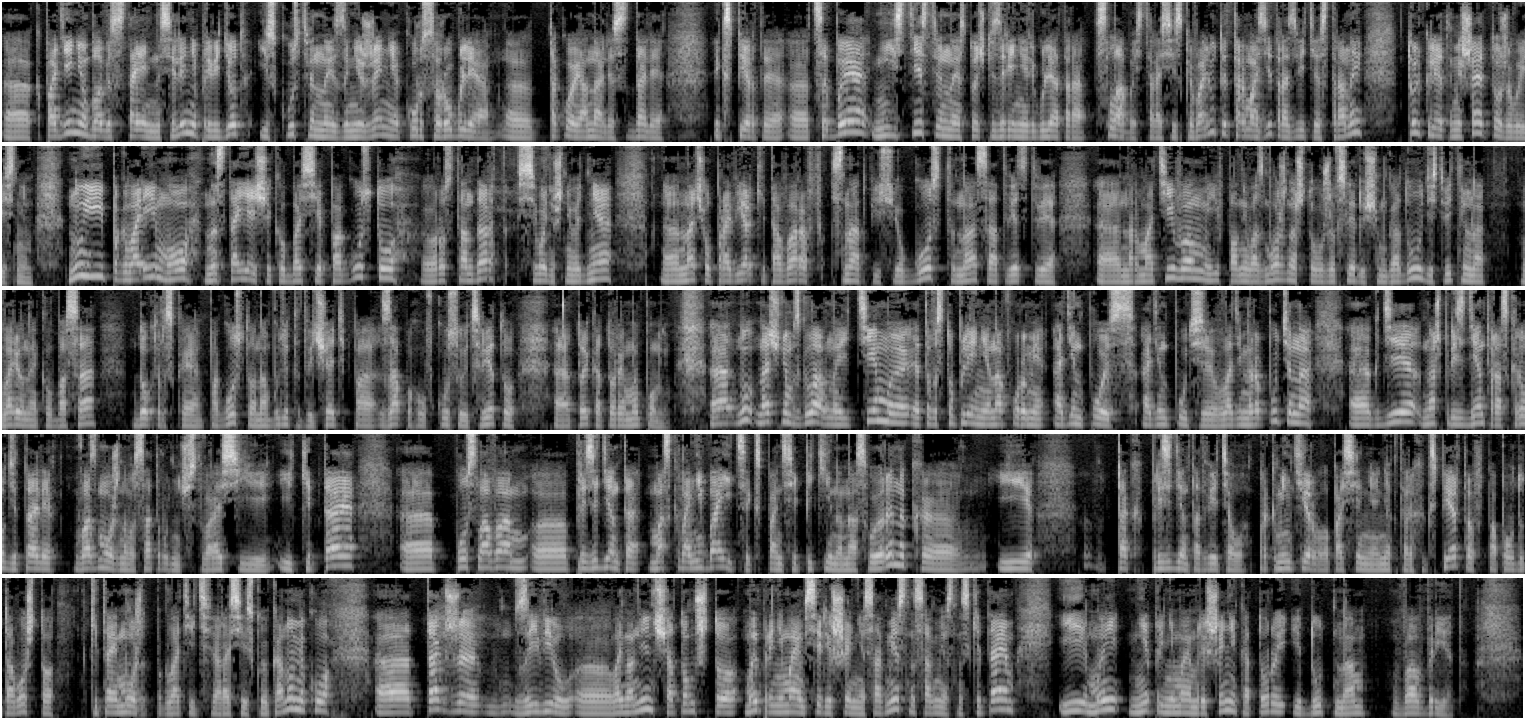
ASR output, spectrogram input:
э, к падению благосостояния населения приведет искусственное занижение курса рубля. Э, такой анализ дали эксперты э, ЦБ. Неестественная с точки зрения регулятора слабость российской валюты тормозит развитие страны. Только ли это мешает, тоже выясним. Ну и поговорим о настоящей колбасе по ГОСТу. Росстандарт с сегодняшнего дня начал проверки марки товаров с надписью ГОСТ на соответствие э, нормативам. И вполне возможно, что уже в следующем году действительно вареная колбаса докторская по ГОСТу, она будет отвечать по запаху, вкусу и цвету э, той, которую мы помним. Э, ну, начнем с главной темы. Это выступление на форуме «Один пояс, один путь» Владимира Путина, э, где наш президент раскрыл детали возможного сотрудничества России и Китая. По словам президента, Москва не боится экспансии Пекина на свой рынок и так президент ответил, прокомментировал опасения некоторых экспертов по поводу того, что Китай может поглотить российскую экономику. А, также заявил э, Владимир Владимирович о том, что мы принимаем все решения совместно, совместно с Китаем, и мы не принимаем решения, которые идут нам во вред.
